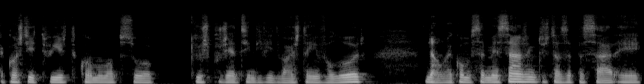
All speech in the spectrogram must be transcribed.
a constituir-te como uma pessoa que os projetos individuais têm valor. Não, é como se a mensagem que tu estás a passar é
